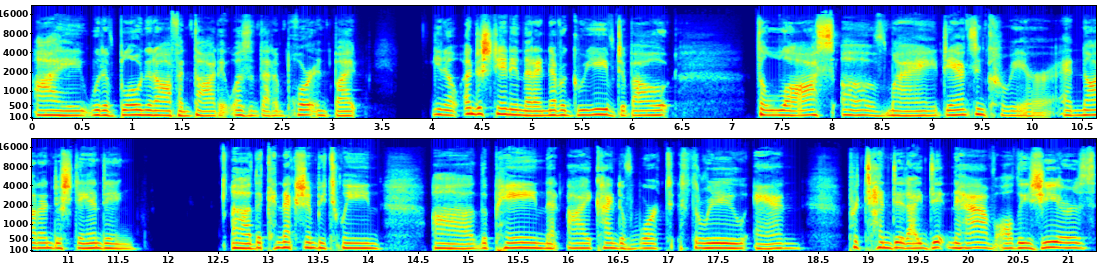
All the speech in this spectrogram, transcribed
I would have blown it off and thought it wasn't that important. But, you know, understanding that I never grieved about the loss of my dancing career and not understanding uh, the connection between uh, the pain that I kind of worked through and pretended I didn't have all these years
